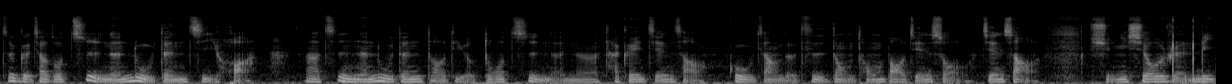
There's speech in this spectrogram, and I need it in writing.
这个叫做智能路灯计划。那智能路灯到底有多智能呢？它可以减少故障的自动通报，减少减少巡修人力。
